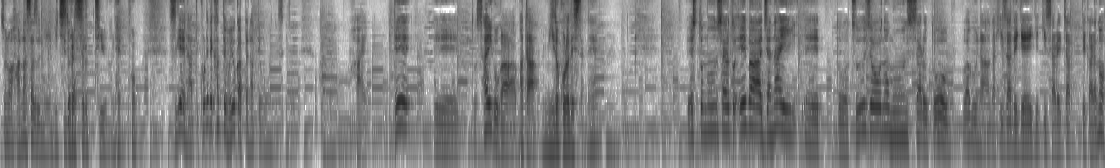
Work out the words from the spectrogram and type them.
その離さずに道ドラするっていうのね。もうすげえなって。これで勝ってもよかったなって思うんですけど。あのはい。でえー、と最後がまた見どころでしたね。ベストムーンサルトエバーじゃない、えー、っと通常のムーンサルトをワグナーが膝で迎撃されちゃってからの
